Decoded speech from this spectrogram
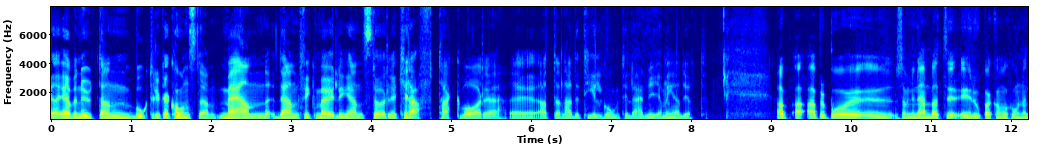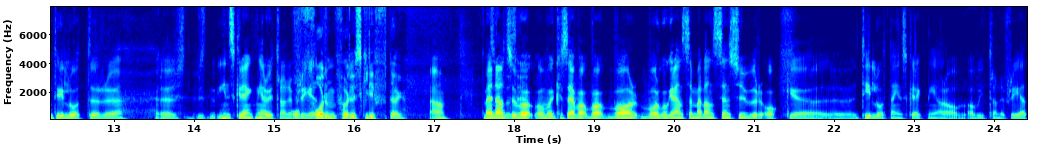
även utan boktryckarkonsten. Men den fick möjligen större kraft tack vare eh, att den hade tillgång till det här nya mediet. Ap- a- Apropå, eh, som ni nämnde, att Europakonventionen tillåter eh, eh, inskränkningar i Och yttrandefrihet. formföreskrifter. Ja. Men alltså, vad, om man kan säga, var, var, var, går gränsen mellan censur och eh, tillåtna inskränkningar av, av yttrandefrihet?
